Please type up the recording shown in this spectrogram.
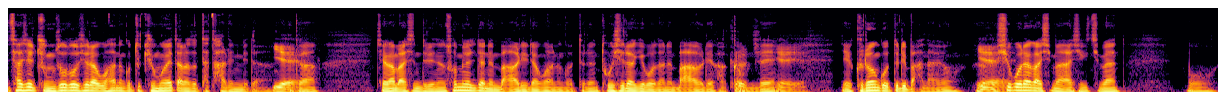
사실 중소도시라고 하는 것도 규모에 따라서 다 다릅니다. 예. 그러니까 제가 말씀드리는 소멸되는 마을이라고 하는 것들은 도시라기보다는 마을에 그렇죠. 가까운데 예, 예. 예, 그런 곳들이 많아요. 그 예. 시골에 가시면 아시겠지만 뭐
